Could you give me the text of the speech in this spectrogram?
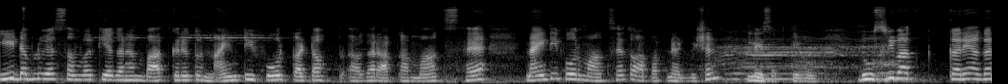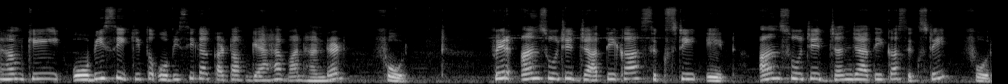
ई डब्ल्यू एस समवर की अगर हम बात करें तो 94 कट ऑफ़ अगर आपका मार्क्स है 94 मार्क्स है तो आप अपना एडमिशन ले सकते हो। दूसरी बात करें अगर हम कि ओबीसी की तो ओबीसी का कट ऑफ़ गया है 104 फिर अनुसूचित जाति का 68 अनुसूचित जनजाति का 64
